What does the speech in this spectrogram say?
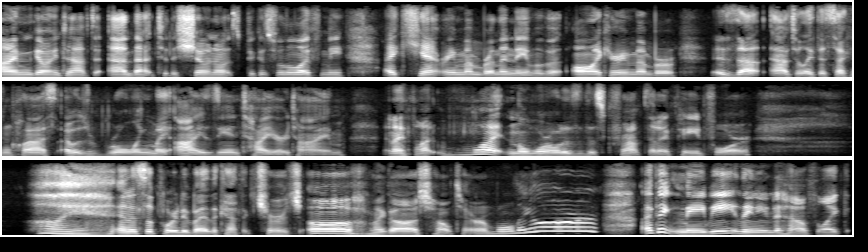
I'm going to have to add that to the show notes because for the life of me, I can't remember the name of it. All I can remember is that after like the second class, I was rolling my eyes the entire time. And I thought, what in the world is this crap that I paid for? And it's supported by the Catholic Church. Oh my gosh, how terrible they are. I think maybe they need to have like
